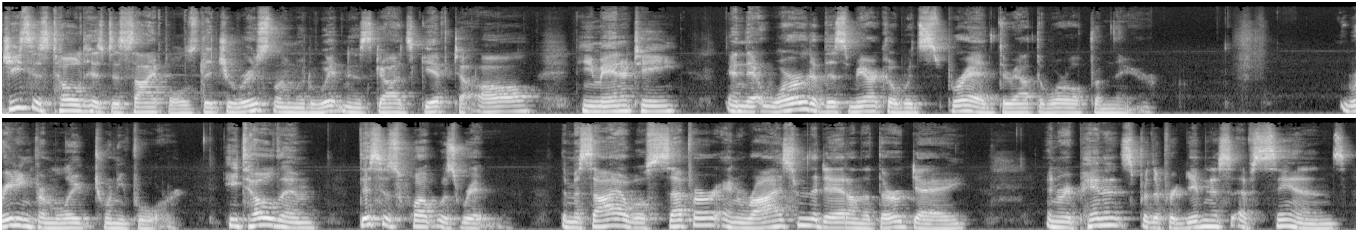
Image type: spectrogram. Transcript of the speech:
Jesus told his disciples that Jerusalem would witness God's gift to all humanity and that word of this miracle would spread throughout the world from there. Reading from Luke 24, he told them, This is what was written The Messiah will suffer and rise from the dead on the third day, and repentance for the forgiveness of sins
